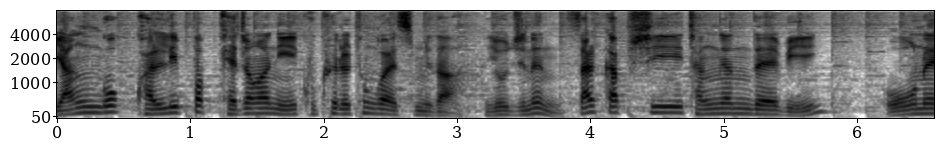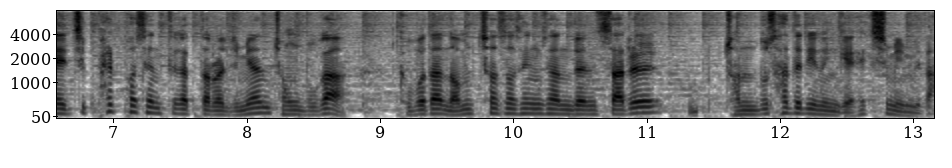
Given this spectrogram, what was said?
양곡관리법 개정안이 국회를 통과했습니다. 요지는 쌀값이 작년 대비 5 내지 8%가 떨어지면 정부가 그보다 넘쳐서 생산된 쌀을 전부 사들이는 게 핵심입니다.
